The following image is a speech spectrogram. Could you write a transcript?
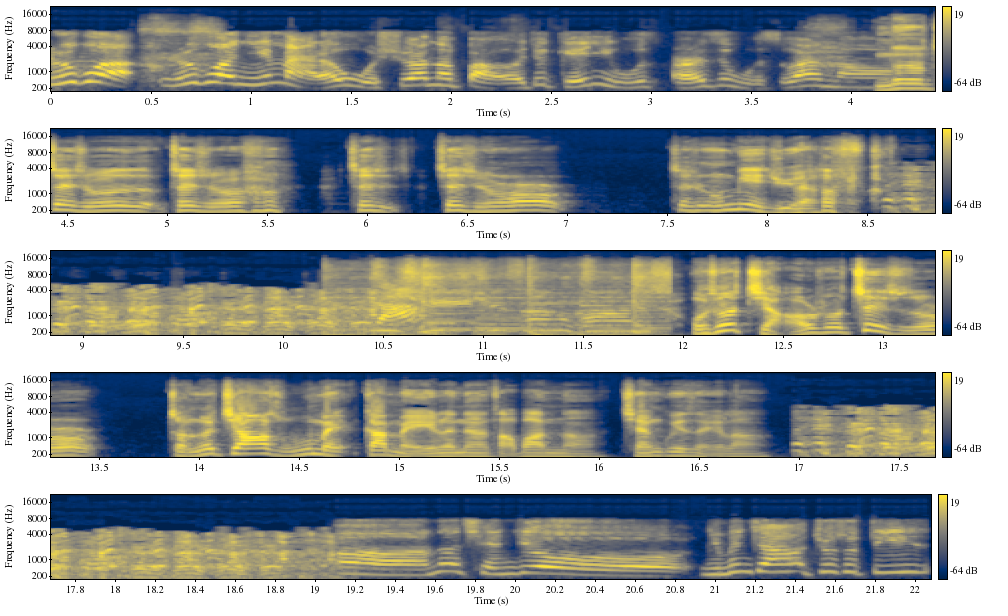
如果如果你买了五十万的保额，就给你五儿子五十万呢？那这时候这时候这这时候这时候灭绝了。啥？我说，假如说这时候。整个家族没干没了呢，咋办呢？钱归谁了？啊，那钱就你们家就是第一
